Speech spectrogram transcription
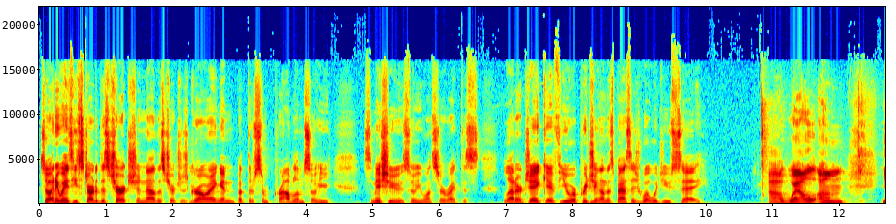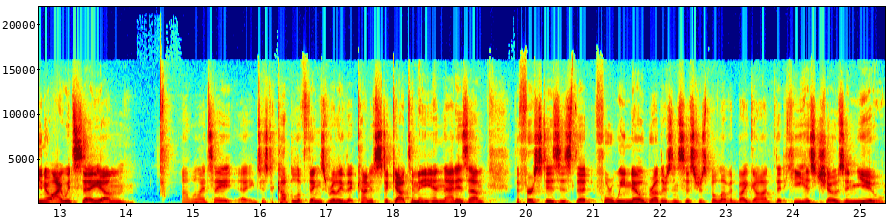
So, anyways, he started this church, and now this church is growing. And but there's some problems, so he some issues. So he wants to write this letter. Jake, if you were preaching on this passage, what would you say? Uh, well, um, you know, I would say, um, uh, well, I'd say uh, just a couple of things really that kind of stick out to me, and that is um, The first is is that for we know, brothers and sisters beloved by God, that He has chosen you,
